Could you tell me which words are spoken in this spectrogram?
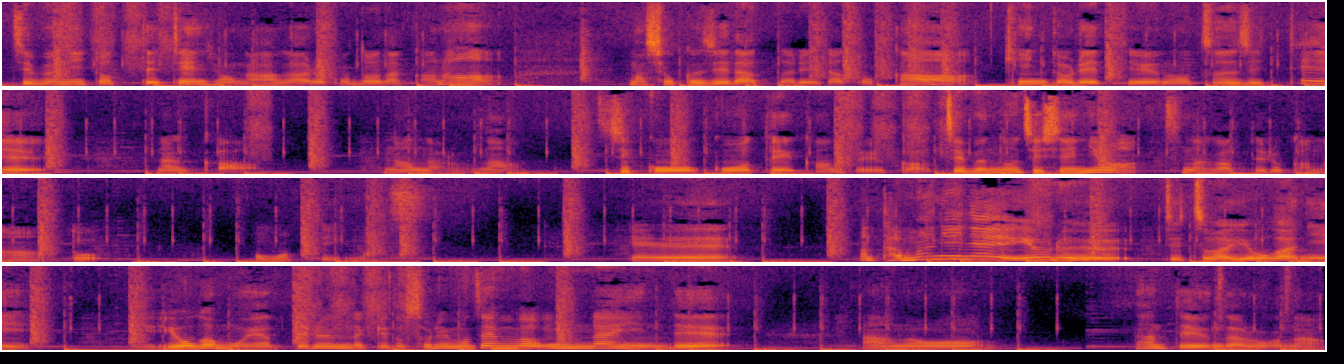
自分にとってテンションが上がることだから、まあ、食事だったりだとか筋トレっていうのを通じてなんかなんだろうな自己肯定感というか自分の自信にはつながってるかなと思っています。でまあ、たまにね夜実はヨガにヨガもやってるんだけどそれも全部オンラインであの何て言うんだろうな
